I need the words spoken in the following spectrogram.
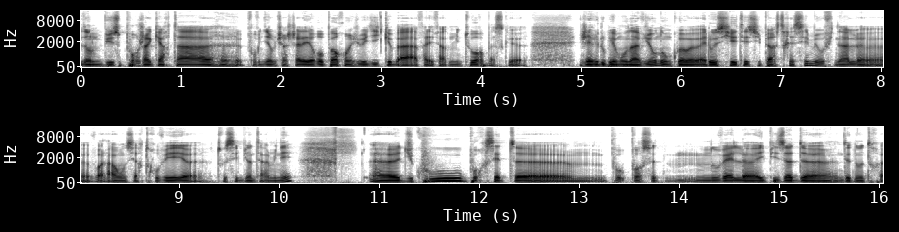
dans le bus pour Jakarta euh, pour venir me chercher à l'aéroport quand je lui ai dit que bah fallait faire demi-tour parce que j'avais loupé mon avion. Donc elle aussi était super stressée, mais au final, voilà, on s'est retrouvés, tout s'est bien terminé. du coup, pour, cette, pour, ce nouvel épisode de, notre,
